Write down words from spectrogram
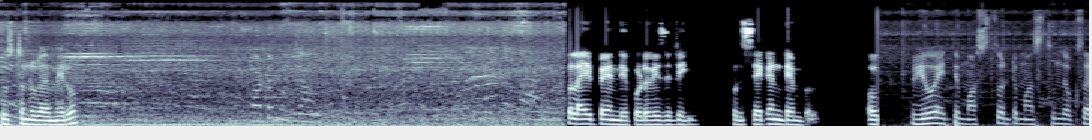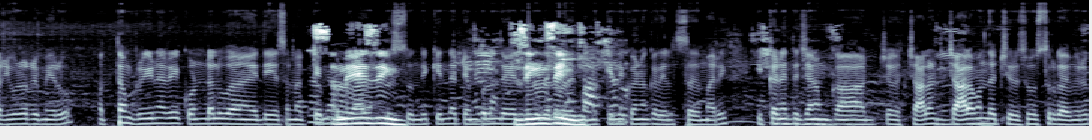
చూస్తున్నారు కదా మీరు. అయిపోయింది ఇప్పుడు విజిటింగ్ ఇప్పుడు సెకండ్ టెంపుల్ వ్యూ అయితే మస్తు అంటే మస్తు ఉంది. ఒకసారి చూడరు మీరు. మొత్తం గ్రీనరీ కొండలు ఇది అసలు నాకు టెంపుల్ అనిపిస్తుంది కింద టెంపుల్ ఉందో. కిందకి పోయినాక తెలుస్తుంది మరి. ఇక్కడైతే జనం చాలా చాలా మంది వచ్చారు. చూస్తారు కదా మీరు.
